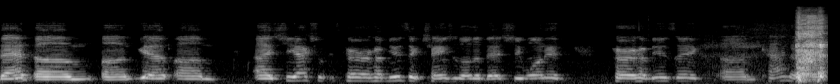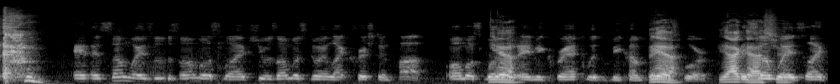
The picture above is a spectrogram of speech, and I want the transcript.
that um um yeah um uh, she actually her her music changed a little bit. She wanted her her music um kind of in, in some ways it was almost like she was almost doing like Christian pop, almost what, Yeah. Amy Grant would become famous Yeah. for. Yeah, I in got some you. ways, like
